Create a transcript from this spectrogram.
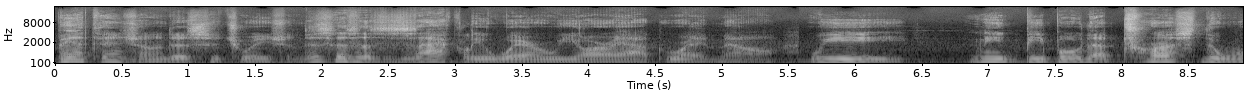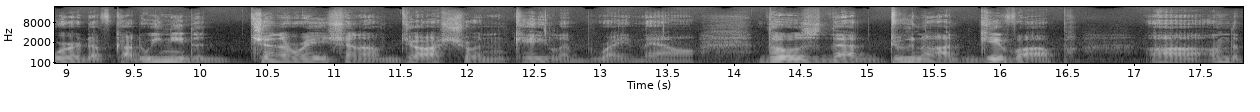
pay attention to this situation. This is exactly where we are at right now. We need people that trust the word of God. We need a generation of Joshua and Caleb right now. Those that do not give up uh, on the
